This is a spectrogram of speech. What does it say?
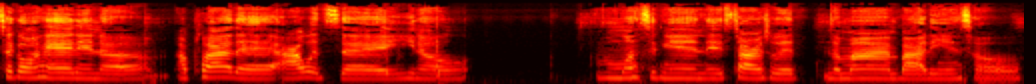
to go ahead and um apply that, I would say you know once again it starts with the mind, body, and soul.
